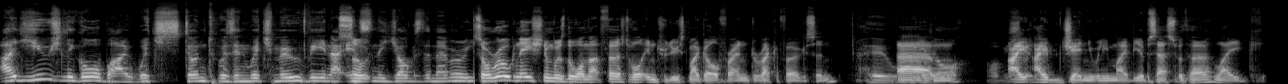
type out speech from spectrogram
I'd usually go by which stunt was in which movie, and that So- instantly jogs the memory. So Rogue Nation was the one that first of all introduced my girlfriend, Rebecca Ferguson. Who? Um, obviously. I, I genuinely might be obsessed with her. Like,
